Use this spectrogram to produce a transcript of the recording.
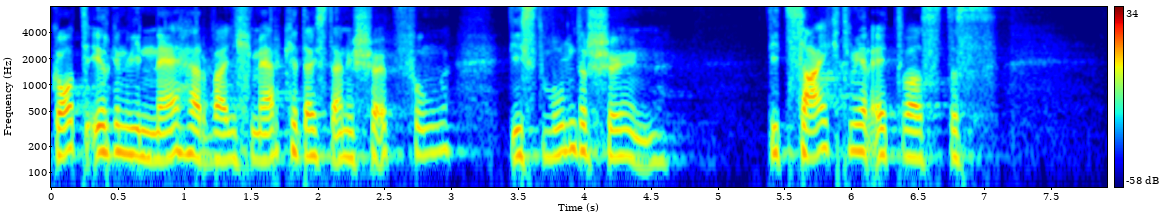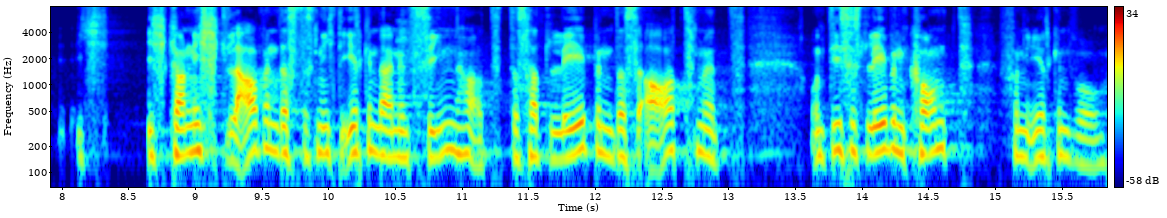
Gott irgendwie näher, weil ich merke, da ist eine Schöpfung, die ist wunderschön. die zeigt mir etwas, das ich, ich kann nicht glauben, dass das nicht irgendeinen Sinn hat. Das hat Leben, das atmet. Und dieses Leben kommt von irgendwo.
